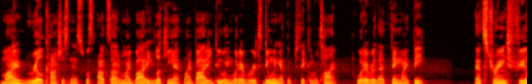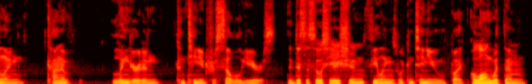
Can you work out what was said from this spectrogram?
my real consciousness was outside of my body, looking at my body doing whatever it's doing at the particular time, whatever that thing might be. That strange feeling kind of lingered and continued for several years. The disassociation feelings would continue, but along with them,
